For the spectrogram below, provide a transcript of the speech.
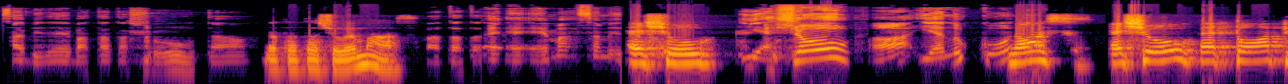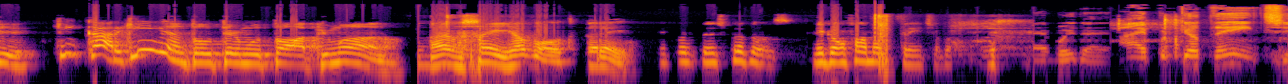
Sabe, né? Batata show e tal. Batata show é massa. Batata. É, é, é massa mesmo. É show. E é show! Ó, e é no conto. Nossa, é show, é top. Quem, cara, quem inventou o termo top, mano? Ah, eu vou sair, já volto, peraí. É importante pra todos. Legal, vamos falar mais de frente agora. É boa ideia. Ah, é porque o Dente,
